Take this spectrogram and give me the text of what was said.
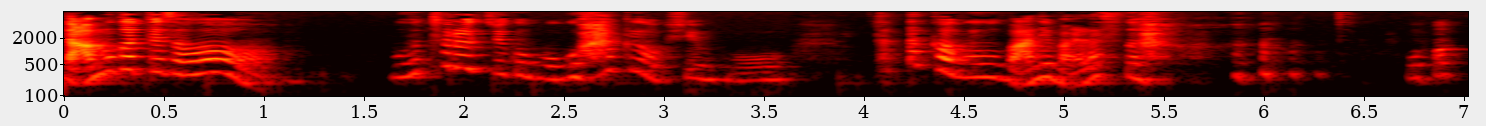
나무 같아서 뭐 흐트러지고 뭐고 할 게 없이 뭐 딱딱하고 많이 말랐어요. 뭐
